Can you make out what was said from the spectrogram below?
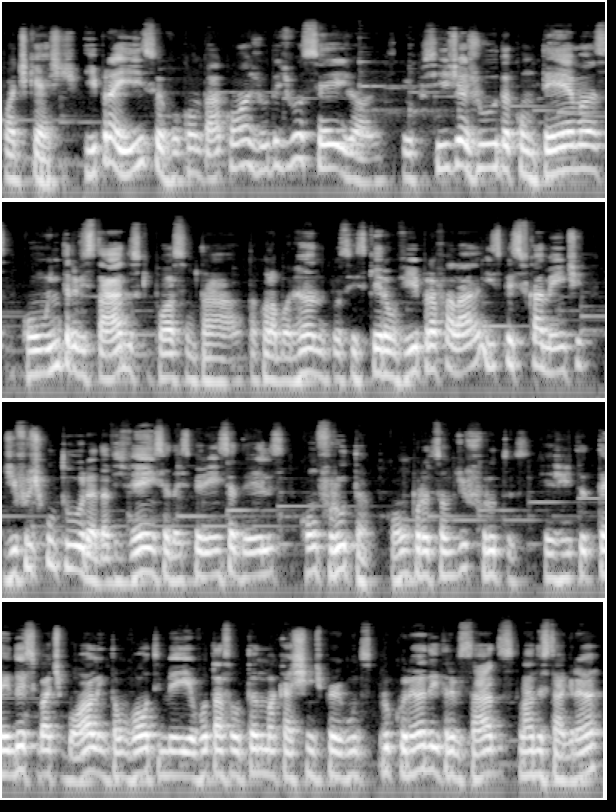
podcast. E para isso eu vou contar com a ajuda de vocês, jovens. Eu preciso de ajuda com temas, com entrevistados que possam estar tá, tá colaborando, que vocês queiram vir para falar especificamente de fruticultura, da vivência, da experiência deles com fruta, com produção de frutas. E a gente tendo esse bate-bola, então volta e meia eu vou estar tá soltando uma caixinha de perguntas procurando entrevistados lá no Instagram.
